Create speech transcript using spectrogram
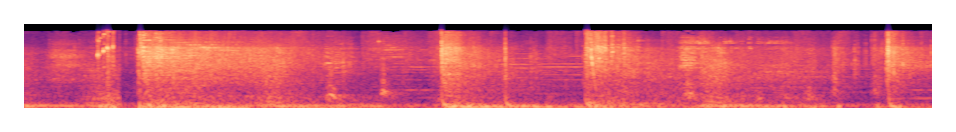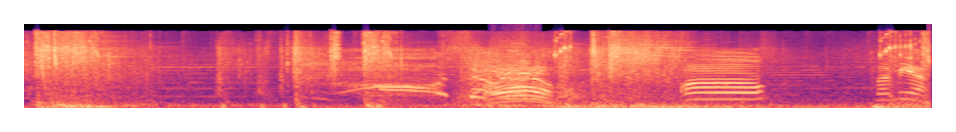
Oh! Oh! Let me up.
